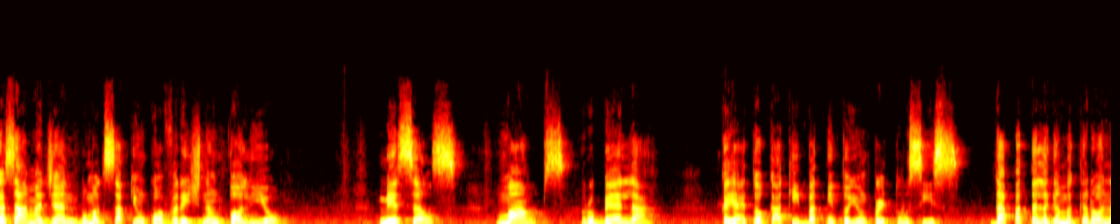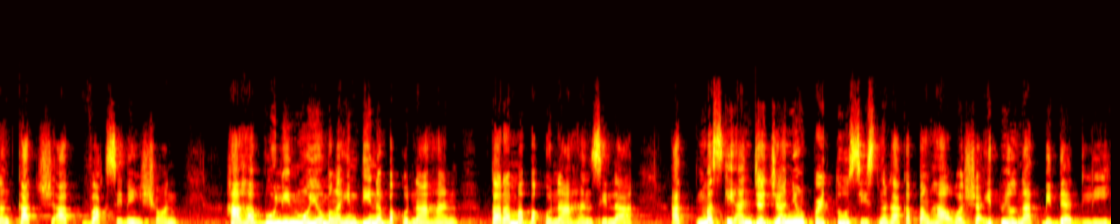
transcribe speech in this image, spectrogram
Kasama dyan, bumagsak yung coverage ng polio, measles, mumps, rubella. Kaya ito, kaakibat nito yung pertussis. Dapat talaga magkaroon ng catch-up vaccination. Hahabulin mo yung mga hindi na bakunahan para mabakunahan sila. At maski andyan dyan yung pertussis, nakakapanghawa siya, it will not be deadly.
